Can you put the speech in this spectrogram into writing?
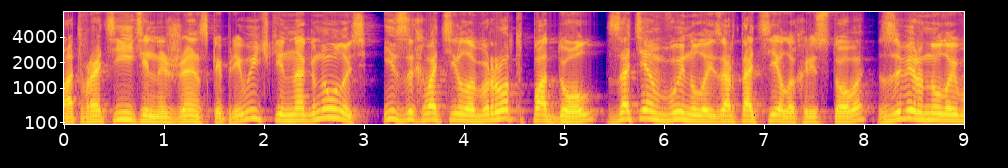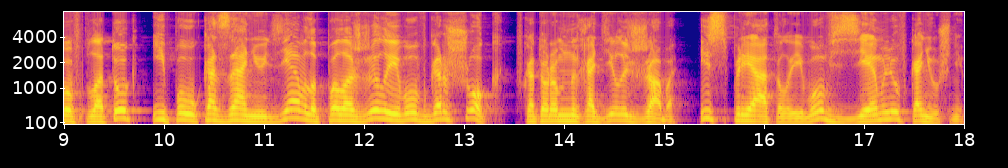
по отвратительной женской привычке, нагнулась и захватила в рот подол, затем вынула изо рта тело Христова, завернула его в платок и по указанию дьявола положила его в горшок, в котором находилась жаба, и спрятала его в землю в конюшне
